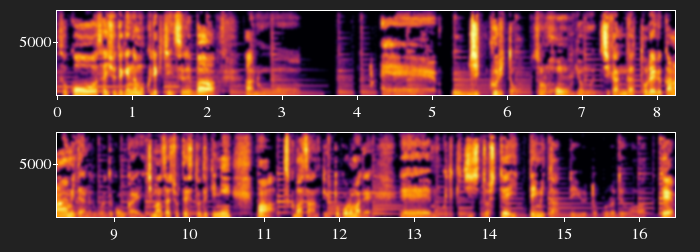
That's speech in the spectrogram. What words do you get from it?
そこを最終的な目的地にすれば、あのーえー、じっくりとその本を読む時間が取れるかな、みたいなところで今回一番最初テスト的に、まあ、筑波山っていうところまで、えー、目的地として行ってみたっていうところではあって、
